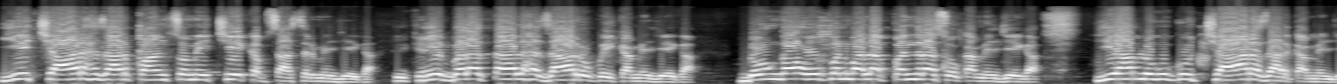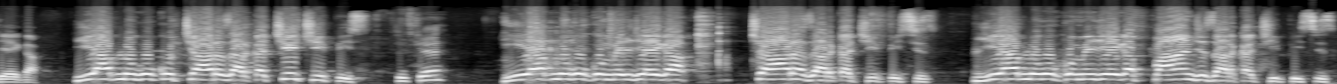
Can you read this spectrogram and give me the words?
ये 4500 में छह कप सासर मिल जाएगा। ये बड़ा ताल हज़ार रुपए का मिल जाएगा। डोंगा ओपन वाला 1500 का मिल जाएगा। ये आप लोगों को 4000 का मिल जाएगा। ये आप लोगों को 4000 का छह ची पीस ठीक है। ये आप लोगों को मिल जाएगा चार हज़ार का ची पीसेस ये आप लोगों को मिल जाएगा पाँच हज़ार का ची पीसेस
